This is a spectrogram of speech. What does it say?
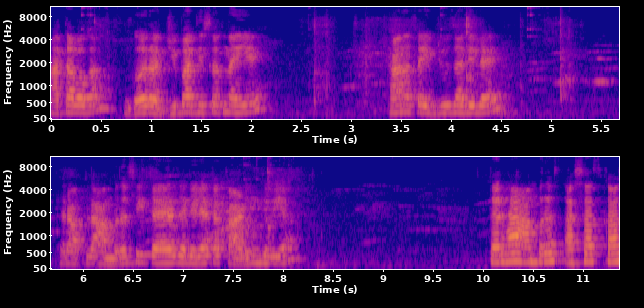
आता बघा घर अजिबात दिसत नाही आहे छान असा एकजूट झालेला आहे. तर आपला आमरसही तयार झालेला आहे आता काढून घेऊया. तर हा आमरस असाच खा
